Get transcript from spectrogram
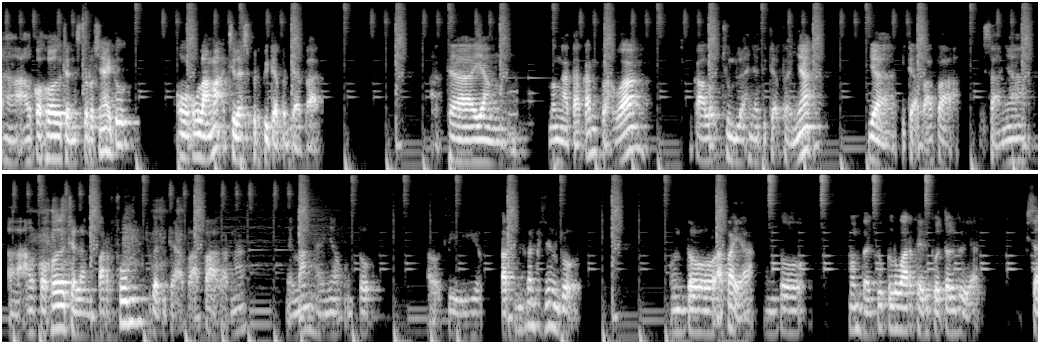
uh, alkohol dan seterusnya itu ulama jelas berbeda pendapat. Ada yang mengatakan bahwa kalau jumlahnya tidak banyak, ya tidak apa-apa. Misalnya uh, alkohol dalam parfum juga tidak apa-apa karena memang hanya untuk kalau di parfum kan biasanya untuk untuk apa ya untuk membantu keluar dari botol itu ya bisa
